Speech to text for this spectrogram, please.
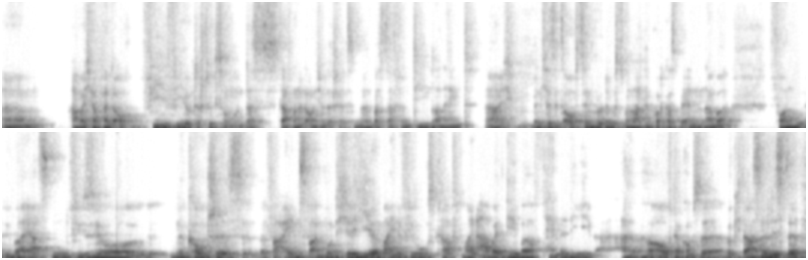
Ähm, aber ich habe halt auch viel, viel Unterstützung und das darf man halt auch nicht unterschätzen, ne? was da für ein Team dran hängt. Ja, ich, wenn ich das jetzt aufzählen würde, müsste man nach dem Podcast beenden, aber von über Ärzten, Physio, ne, Coaches, Vereinsverantwortliche, hier meine Führungskraft, mein Arbeitgeber, Family. Äh, hör auf, da kommst du wirklich, da hast du eine Liste,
